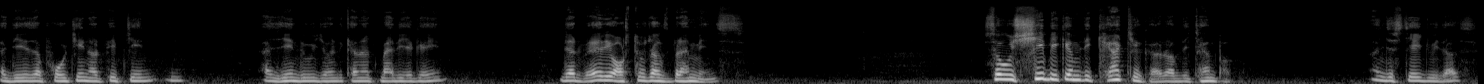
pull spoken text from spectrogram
at the age of 14 or 15. As Hindu, you cannot marry again. They are very orthodox Brahmins. So she became the caretaker of the temple and just stayed with us.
